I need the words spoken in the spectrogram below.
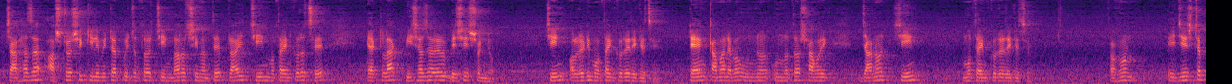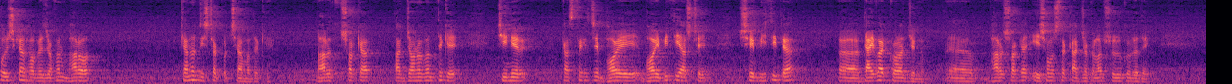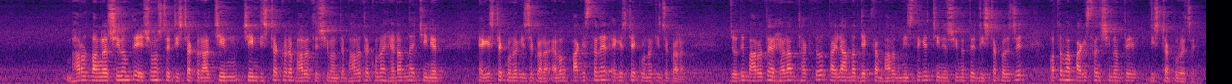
চার হাজার অষ্টআশি কিলোমিটার পর্যন্ত চীন ভারত সীমান্তে প্রায় চীন মোতায়েন করেছে, এক লাখ বিশ হাজারেরও বেশি সৈন্য। চীন অলরেডি মোতায়েন করে রেখেছে। ট্যাঙ্ক কামান এবং উন্ন- উন্নত সামরিক যানও চীন মোতায়েন করে রেখেছে। তখন এই জিনিসটা পরিষ্কার হবে যখন ভারত কেন ডিস্টার্ব করছে আমাদেরকে? ভারত সরকার তার জনগণ থেকে চীনের কাছ থেকে যে ভয় ভয় ভীতি আসছে সে ভীতিটা ডাইভার্ট করার জন্য ভারত সরকার এই সমস্ত কার্যকলাপ শুরু করে দেয়। ভারত বাংলাদেশ সীমান্তে এই সমস্ত ডিস্টার্ব করে, আর চীন চীন ডিস্টার্ব করে ভারতের সীমান্তে। ভারতের কোনো হেডাম নাই চীনের এগেস্টে কোনো কিছু করা এবং পাকিস্তানের এগেস্টে কোনো কিছু করা। যদি ভারতের হেরাম থাকতো, তাহলে আমরা দেখতাম ভারত নিজ থেকে চীনের সীমান্তে ডিস্টার্ব করেছে অথবা পাকিস্তান সীমান্তে ডিস্টার্ব করেছে।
